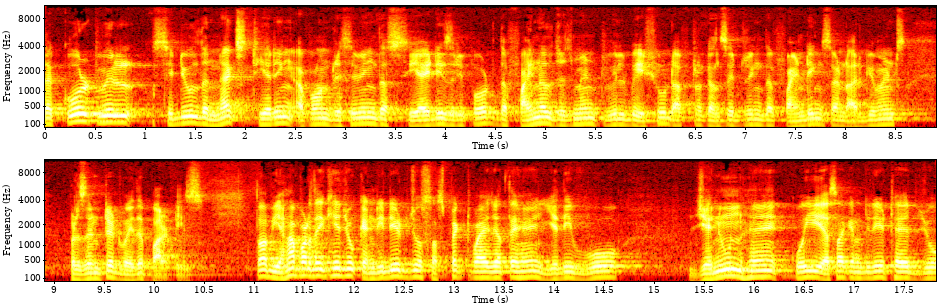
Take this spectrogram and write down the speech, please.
The court will schedule the next hearing upon receiving the CID's report. The final judgment will be issued after considering the findings and arguments presented by the parties. तो अब यहाँ पर देखिए जो कैंडिडेट जो सस्पेक्ट पाए जाते हैं यदि वो जेन्यून है कोई ऐसा कैंडिडेट है जो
